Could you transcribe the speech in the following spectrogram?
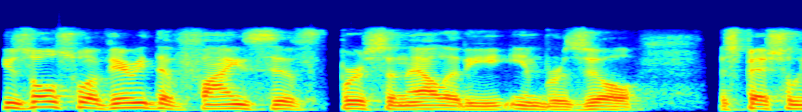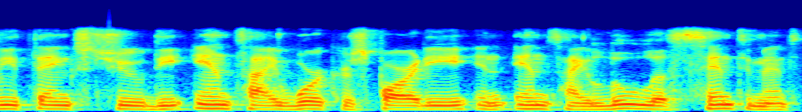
he's also a very divisive personality in Brazil especially thanks to the anti workers' party and anti Lula sentiment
